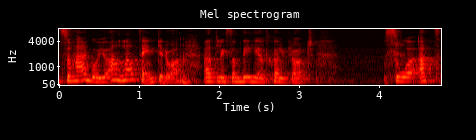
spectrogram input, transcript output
så här går ju alla och tänker då. Mm. Att liksom det är helt självklart. Så att,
